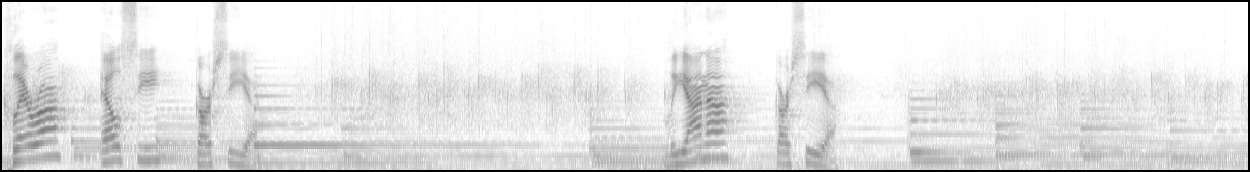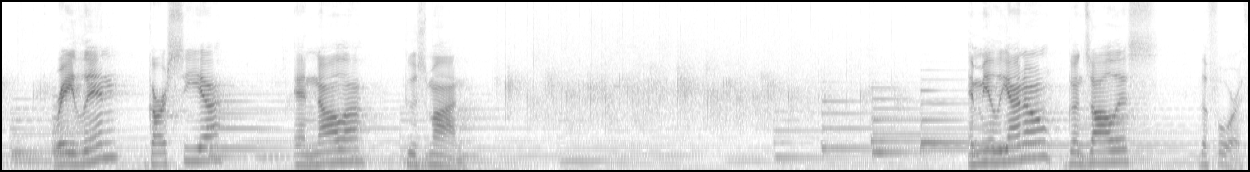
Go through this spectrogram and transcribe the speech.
Clara Elsie Garcia. Liana Garcia. Raylin Garcia and Nala Guzman. Emiliano Gonzalez the fourth.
